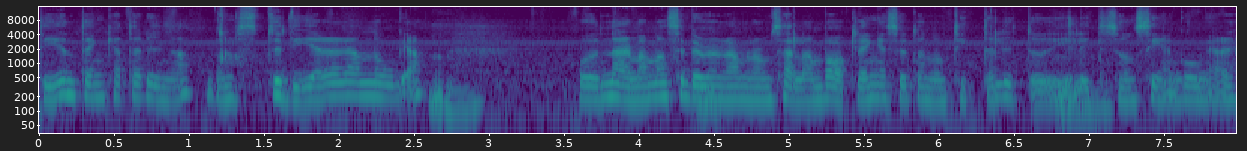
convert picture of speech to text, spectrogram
Det är inte en Katarina. De studerar en noga. Mm. Och närmar man sig buren ramlar de sällan baklänges utan de tittar lite och är Mm. lite som sengångare.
